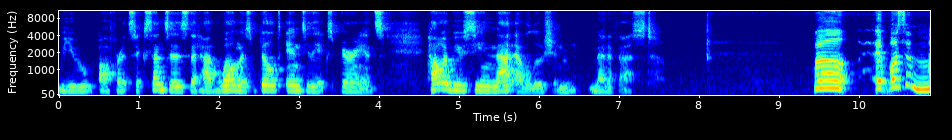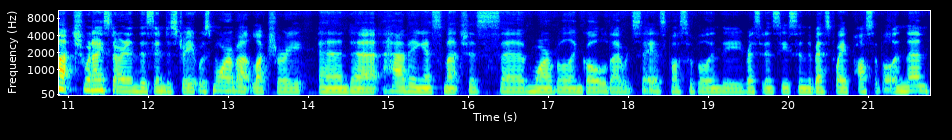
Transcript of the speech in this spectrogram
you offer at Six Senses that have wellness built into the experience. How have you seen that evolution manifest? Well, it wasn't much when I started in this industry. It was more about luxury and uh, having as much as uh, marble and gold, I would say, as possible in the residencies in the best way possible. And then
